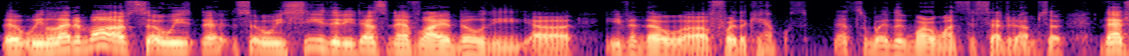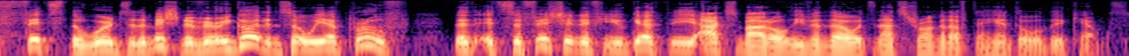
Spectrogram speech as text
that we let him off, so we that, so we see that he doesn't have liability, uh, even though uh, for the camels. That's the way the Gemara wants to set it up. So that fits the words of the Mishnah very good, and so we have proof that it's sufficient if you get the ox model, even though it's not strong enough to handle the camels.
